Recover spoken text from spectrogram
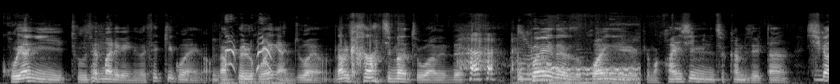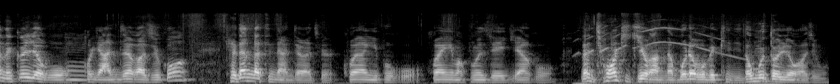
고양이 두세 마리가 있는 거야 새끼 고양이가 난 별로 고양이 안 좋아해요 난 강아지만 좋아하는데 고양이에 대해서 고양이 이렇게 막 관심 있는 척하면서 일단 시간을 끌려고 음. 거기 앉아가지고 계단 같은 데 앉아가지고 고양이 보고 고양이 막 보면서 얘기하고 난 정확히 기억 안 나 뭐라고 백했는지 너무 떨려가지고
